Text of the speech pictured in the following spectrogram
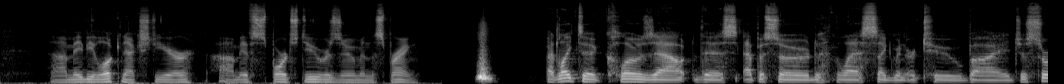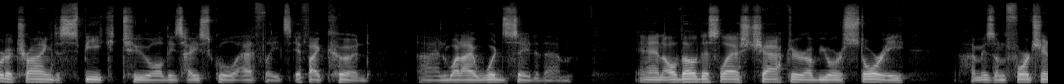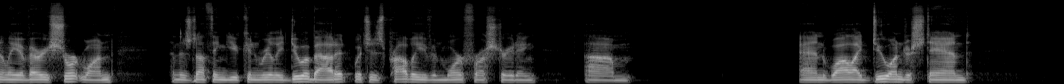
uh, maybe look next year um, if sports do resume in the spring. I'd like to close out this episode, the last segment or two, by just sort of trying to speak to all these high school athletes, if I could, uh, and what I would say to them. And although this last chapter of your story um, is unfortunately a very short one, and there's nothing you can really do about it, which is probably even more frustrating. Um, and while I do understand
